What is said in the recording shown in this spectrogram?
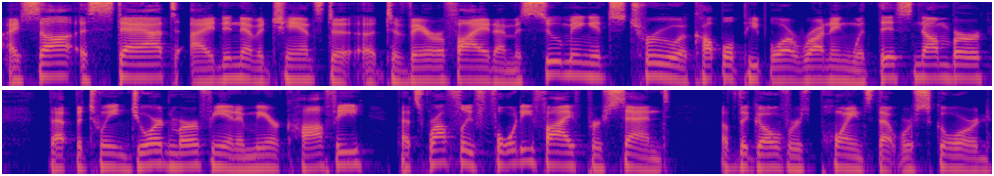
I saw a stat. I didn't have a chance to uh, to verify it. I'm assuming it's true. A couple people are running with this number that between Jordan Murphy and Amir Coffey, that's roughly 45% of the Gophers' points that were scored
